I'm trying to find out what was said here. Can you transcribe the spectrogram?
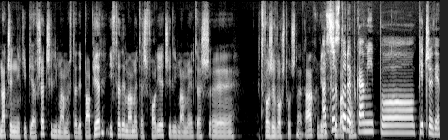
na czynniki pierwsze, czyli mamy wtedy papier i wtedy mamy też folię, czyli mamy też y, tworzywo sztuczne. Tak? Więc A co z torebkami to... po pieczywie?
